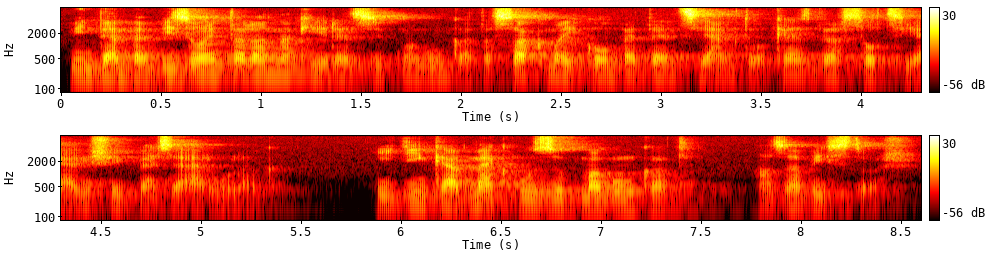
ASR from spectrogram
Mindenben bizonytalannak érezzük magunkat, a szakmai kompetenciánktól kezdve a szociálisig bezárólag. Így inkább meghúzzuk magunkat, az a biztos.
